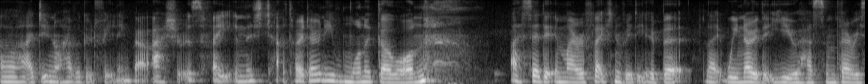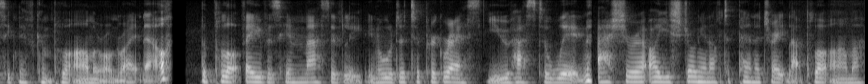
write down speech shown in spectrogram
Oh, I do not have a good feeling about Ashura's fate in this chapter. I don't even want to go on. I said it in my reflection video, but like we know that Yu has some very significant plot armor on right now. The plot favours him massively. In order to progress, Yu has to win. Ashura, are you strong enough to penetrate that plot armor?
